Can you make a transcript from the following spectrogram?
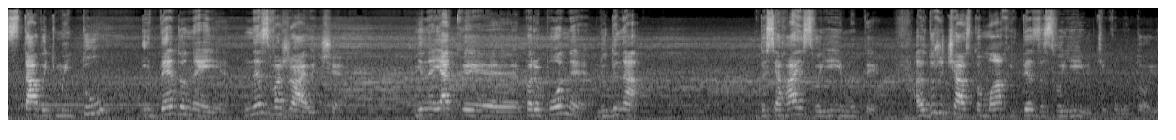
ставить мету, іде до неї, не зважаючи ні на які перепони, людина досягає своєї мети. Але дуже часто маг йде за своєю тільки метою,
